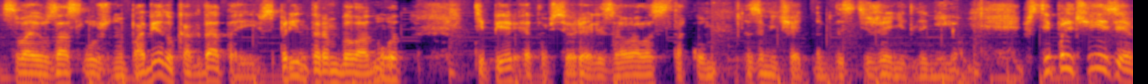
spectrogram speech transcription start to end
свою заслуженную победу. Когда-то и спринтером была. Ну вот теперь это все реализовалось в таком замечательном достижении для нее. В стипльчейзе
